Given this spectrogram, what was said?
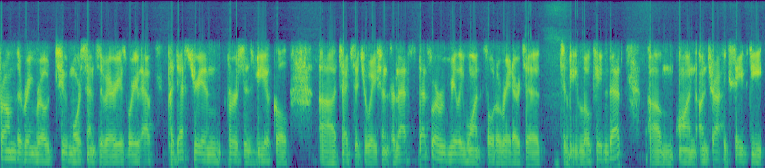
from the ring road to more sensitive areas where you have pedestrian versus vehicle uh, type situations, and that's that's where we really want photo radar to to be located at um, on on traffic safety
